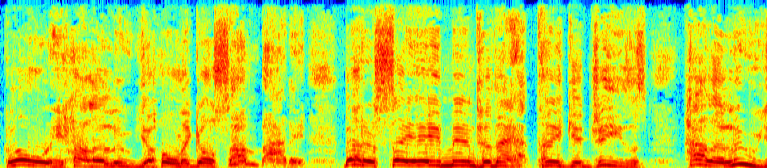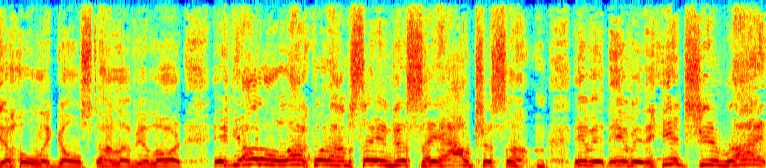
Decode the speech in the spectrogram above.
Glory, hallelujah, Holy Ghost. Somebody better say amen to that. Thank you, Jesus. Hallelujah, Holy Ghost. I love you, Lord. If y'all don't like what I'm saying, just say ouch or something. If it, if it hits you right,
